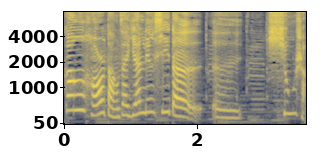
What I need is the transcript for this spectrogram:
刚好挡在颜灵溪的呃胸上，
